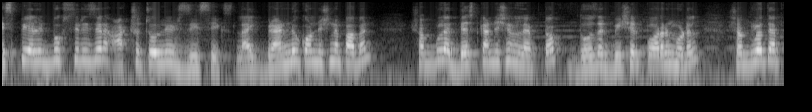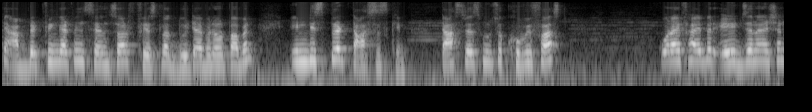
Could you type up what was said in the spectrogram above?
এসপি এলিট বুক সিরিজের আটশো চল্লিশ G six like brand new কন্ডিশনে পাবেন। সবগুলো বেস্ট কন্ডিশন ল্যাপটপ দু হাজার বিশের পরের মডেল সবগুলোতে আপনি update fingerprint sensor face lock দুইটা অ্যাভেলেবল পাবেন। In display touch screen touch রেসপন্সও খুবই ফাস্ট কোরাই ফাইভের eight generation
